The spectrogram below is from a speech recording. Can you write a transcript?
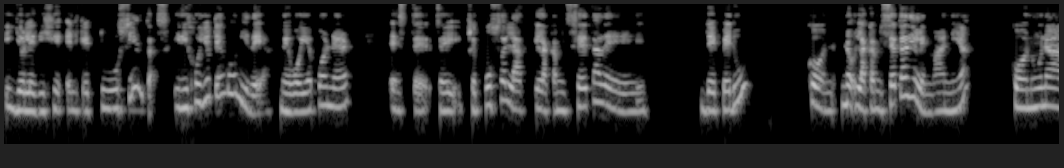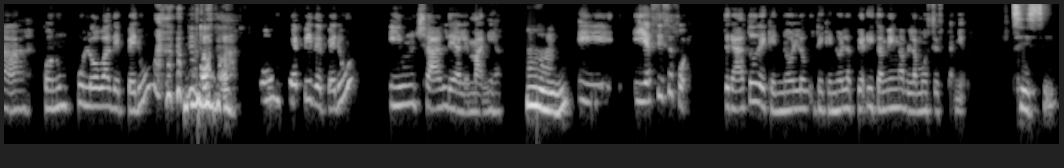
Y yo le dije, el que tú sientas. Y dijo, yo tengo una idea, me voy a poner, este, se, se puso la, la camiseta de, de Perú con, no, la camiseta de Alemania con una, con un pullover de Perú, un kepi de Perú y un chal de Alemania. Y, y así se fue trato de que no lo, de que no la pierda, y también hablamos español. Sí, sí.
